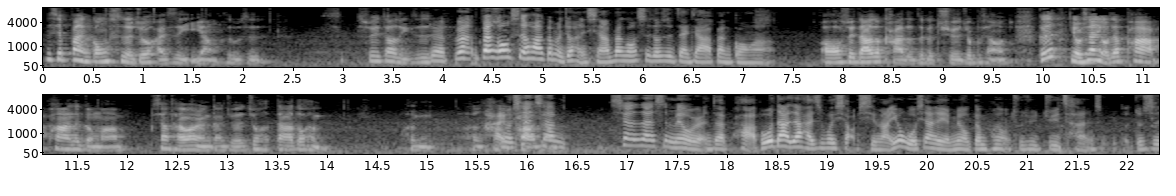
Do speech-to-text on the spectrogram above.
那些办公室的就还是一样，是不是？所以到底是对办办公室的话根本就很闲啊，办公室都是在家办公啊。哦，所以大家都卡着这个缺，就不想要。可是纽西兰有在怕怕那个吗？像台湾人感觉就大家都很很很害怕。现在现在是没有人在怕，不过大家还是会小心啦。因为我现在也没有跟朋友出去聚餐什么的，就是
